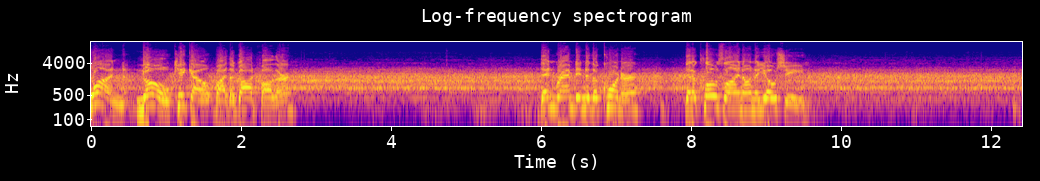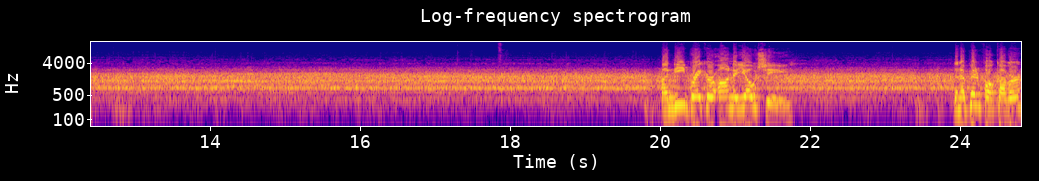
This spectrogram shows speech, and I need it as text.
One, no, kick out by the Godfather. Then rammed into the corner. Then a clothesline onto Yoshi. A knee breaker onto Yoshi. Then a pinfall cover.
